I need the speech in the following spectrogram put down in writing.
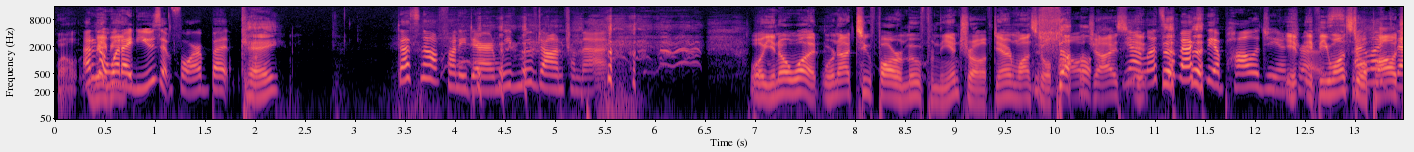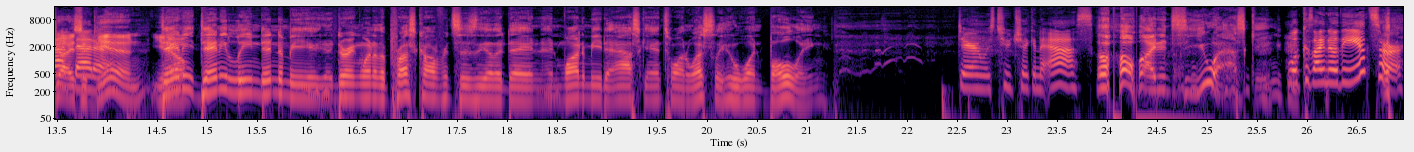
Well, I don't know what I'd use it for, but K. that's not funny, Darren. We've moved on from that. Well, you know what? We're not too far removed from the intro. If Darren wants to apologize, Yeah, if, let's go back to the apology if, intro. if he wants to apologize again, you Danny know, Danny leaned into me during one of the press conferences the other day and, and wanted me to ask Antoine Wesley who won bowling. Darren was too chicken to ask. Oh, I didn't see you asking. Well, because I know the answer.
